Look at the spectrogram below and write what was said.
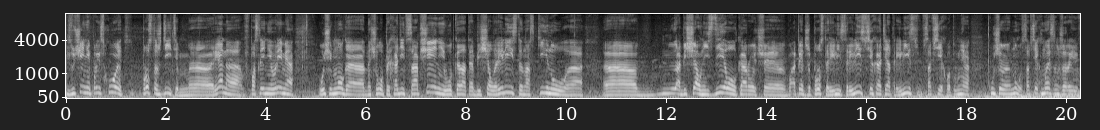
изучение происходит, просто ждите. Э, Реально в последнее время очень много начало приходить сообщений. Вот когда ты обещал релиз, ты нас кинул, э, э, обещал, не сделал, короче. Опять же, просто релиз, релиз все хотят, релиз со всех. Вот у меня куча, ну, со всех мессенджеров,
